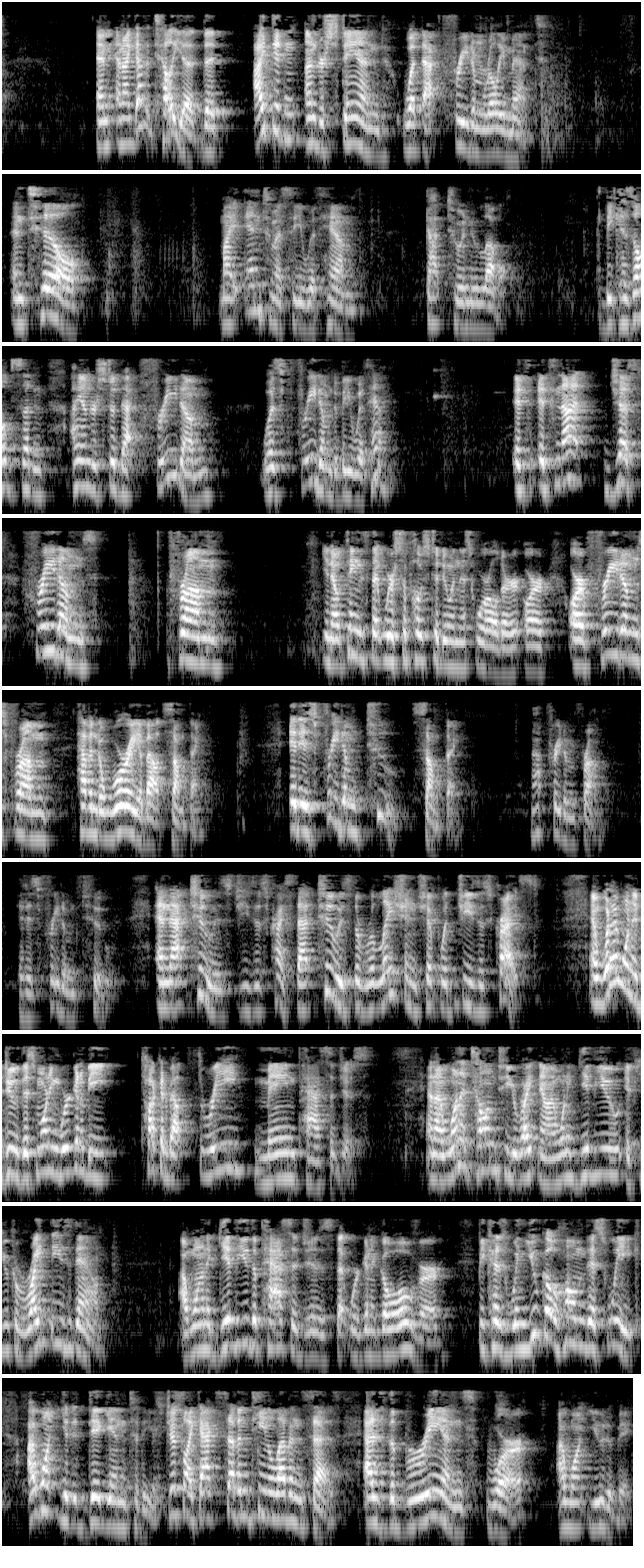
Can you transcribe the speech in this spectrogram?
and and I got to tell you that I didn't understand what that freedom really meant until my intimacy with Him got to a new level. Because all of a sudden, I understood that freedom was freedom to be with Him. It's, it's not just freedoms from, you know, things that we're supposed to do in this world or, or, or freedoms from having to worry about something. It is freedom to something, not freedom from. It is freedom to. And that too is Jesus Christ. That too is the relationship with Jesus Christ. And what I want to do this morning, we're going to be talking about three main passages. And I want to tell them to you right now. I want to give you, if you could write these down, I want to give you the passages that we're going to go over because when you go home this week, I want you to dig into these. Just like Acts 17:11 says, as the Bereans were, I want you to be.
